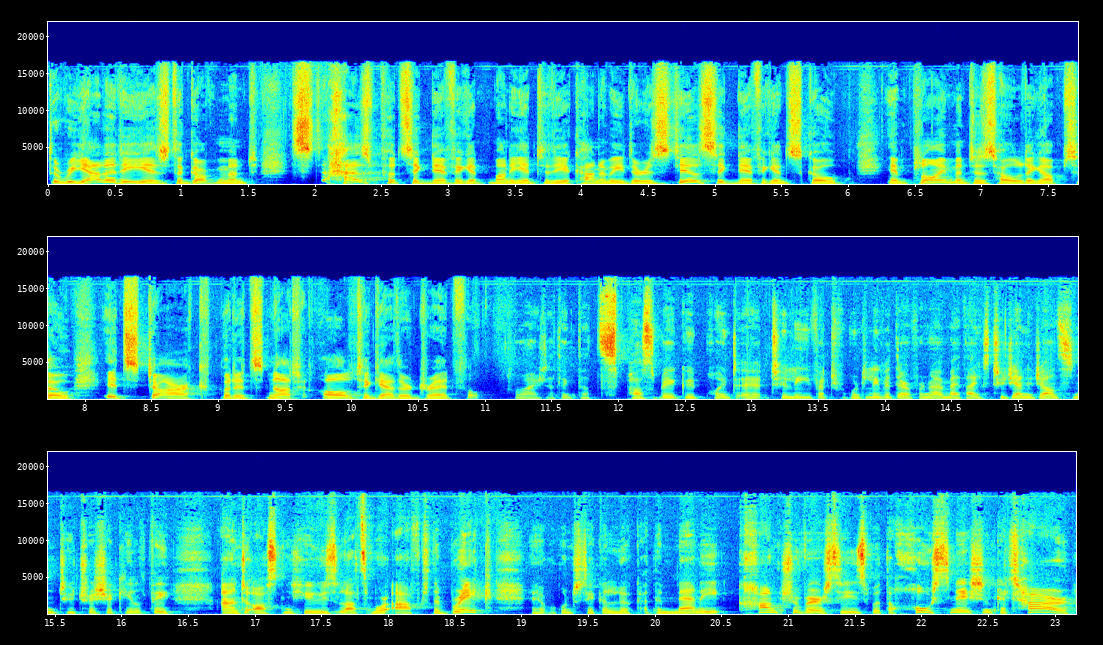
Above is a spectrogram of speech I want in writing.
The reality is the government has put significant significant money into the economy. There is still significant scope. Employment is holding up. So it's dark, but it's not altogether dreadful. Right, I think that's possibly a good point uh, to leave it. We're going to leave it there for now. My thanks to Jenny Johnson, to Tricia Keilthy, and to Austin Hughes. Lots more after the break. Uh, we're going to take a look at the many controversies with the host nation Qatar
